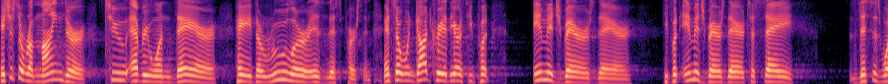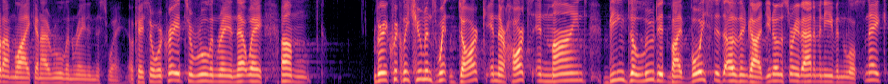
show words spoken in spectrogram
it's just a reminder to everyone there hey, the ruler is this person. And so when God created the earth, He put image bearers there. He put image bearers there to say, this is what I'm like, and I rule and reign in this way. Okay, so we're created to rule and reign in that way. Um, very quickly, humans went dark in their hearts and mind, being deluded by voices other than God. You know the story of Adam and Eve and the little snake,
